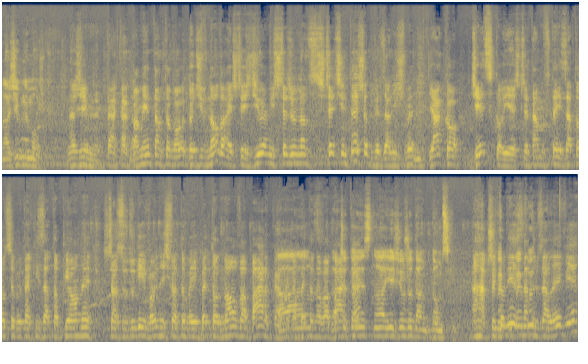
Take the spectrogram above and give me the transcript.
na zimnym morzu. Na zimnym, tak, tak, Pamiętam to, bo do Dziwnowa jeszcze jeździłem i szczerze mówiąc Szczecin też odwiedzaliśmy jako dziecko jeszcze. Tam w tej zatoce był taki zatopiony z czasów II wojny światowej betonowa barka, taka betonowa znaczy barka. to jest na jeziorze Dam- Domskim. Aha, czy to nie jest na tym zalewie?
